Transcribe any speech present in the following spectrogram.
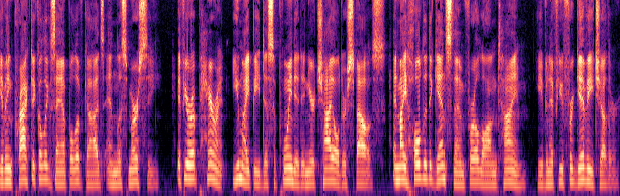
giving practical example of God's endless mercy. If you're a parent, you might be disappointed in your child or spouse and might hold it against them for a long time. Even if you forgive each other,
